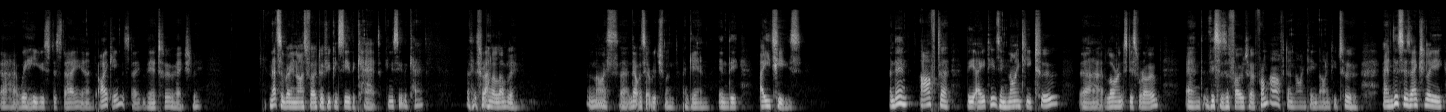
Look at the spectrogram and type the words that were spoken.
uh, where he used to stay, and Ayya Khema stayed there too, actually. And that's a very nice photo if you can see the cat. Can you see the cat? It's rather lovely. Nice. Uh, that was at Richmond again in the 80s. And then after the 80s, in 92, uh, Laurence disrobed, and this is a photo from after 1992. And this is actually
